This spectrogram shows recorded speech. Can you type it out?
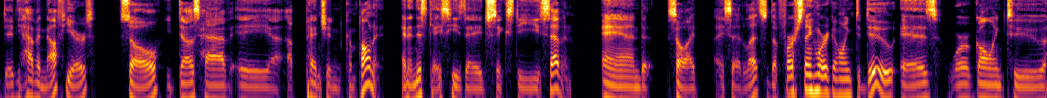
did have enough years. So he does have a, a pension component. And in this case, he's age 67. And so I, I said, let's, the first thing we're going to do is we're going to,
